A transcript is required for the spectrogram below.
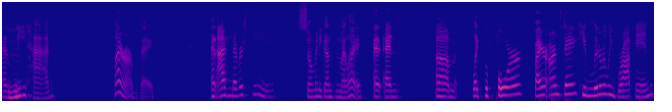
and Mhm. we had firearms day, and I've never seen so many guns in my life, and, and um, like before firearms day, he literally brought in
